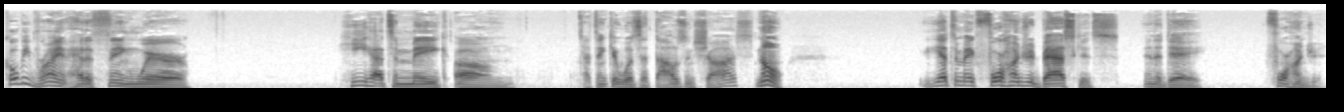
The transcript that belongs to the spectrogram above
Kobe Bryant had a thing where he had to make um I think it was a thousand shots. No. He had to make 400 baskets in a day. 400.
